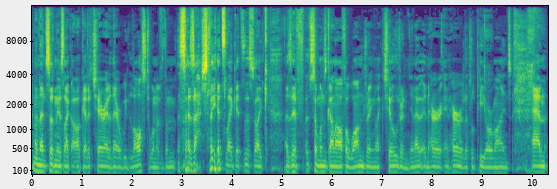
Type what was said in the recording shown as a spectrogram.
and then suddenly it's like, oh, I'll get a chair out of there. We lost one of them, says Ashley. It's like, it's just like as if someone's gone off a wandering like children, you know, in her, in her little PR mind. Um,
